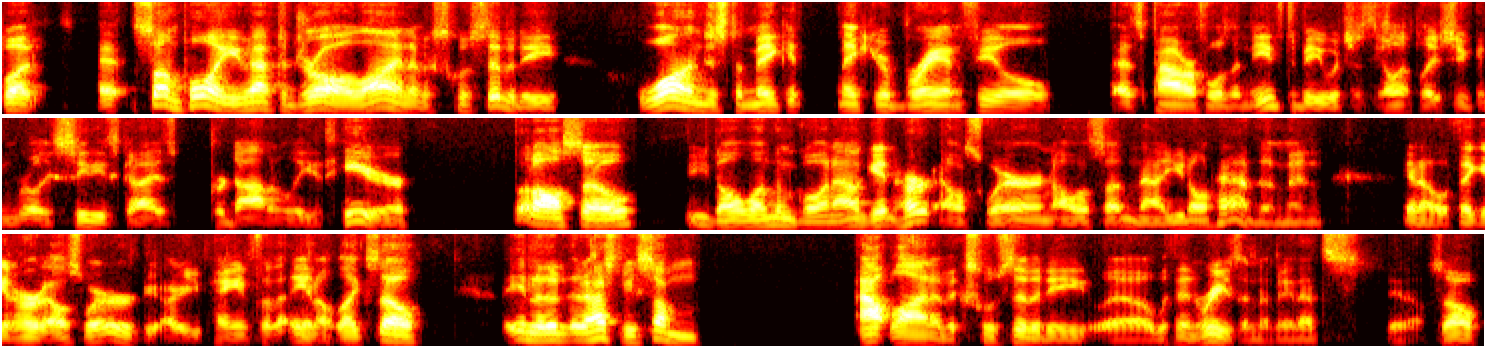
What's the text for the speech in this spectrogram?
but at some point you have to draw a line of exclusivity. One, just to make it make your brand feel as powerful as it needs to be, which is the only place you can really see these guys predominantly is here. But also, you don't want them going out getting hurt elsewhere, and all of a sudden now you don't have them. And you know, if they get hurt elsewhere, are you paying for that? You know, like so, you know, there, there has to be some outline of exclusivity uh, within reason. I mean, that's you know, so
